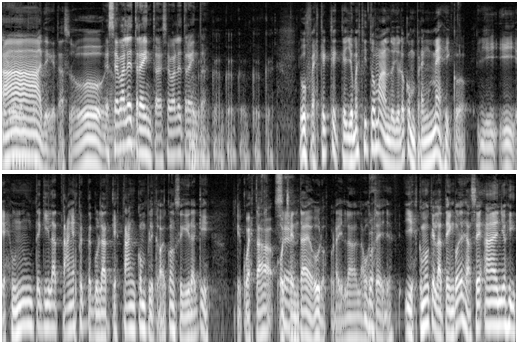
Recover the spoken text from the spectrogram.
Ah, etiqueta azul. que yo- Ese vale 30, ese vale 30. Ok, ok, ok, ok, ok. Uf, es que, que, que yo me estoy tomando, yo lo compré en México y, y es un tequila tan espectacular que es tan complicado de conseguir aquí, que cuesta Sí. 80 euros por ahí la, botella. Y es como que la tengo desde hace años y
